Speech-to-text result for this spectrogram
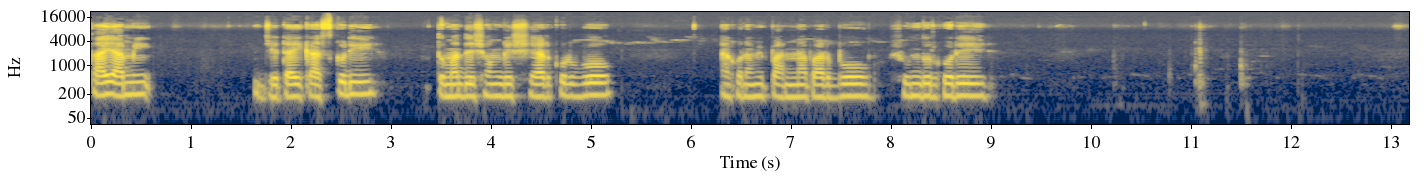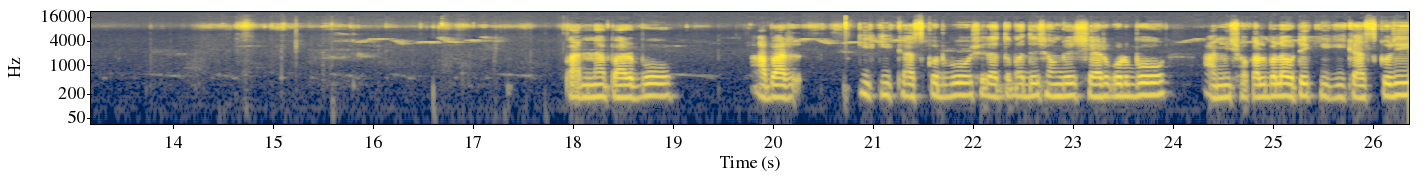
তাই আমি যেটাই কাজ করি তোমাদের সঙ্গে শেয়ার করব। এখন আমি পান্না পারব সুন্দর করে। পান্না পারব, আবার কি কি কাজ করব সেটা তোমাদের সঙ্গে শেয়ার করব। আমি সকালবেলা উঠে কি কি কাজ করি?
